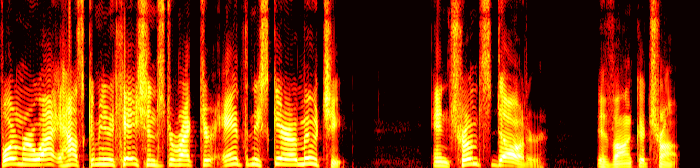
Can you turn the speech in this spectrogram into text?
former White House communications director Anthony Scaramucci, and Trump's daughter, Ivanka Trump.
